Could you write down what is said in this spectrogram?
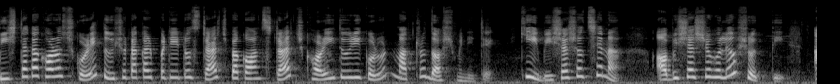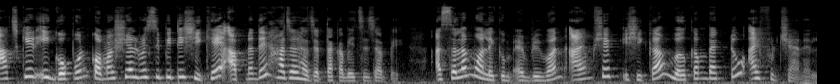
বিশ টাকা খরচ করে দুইশো টাকার পটেটো স্টার্চ বা কর্ন স্টার্চ ঘরেই তৈরি করুন মাত্র দশ মিনিটে। কি, বিশ্বাস হচ্ছে না? অবিশ্বাস্য হলেও সত্যি। আজকের এই গোপন কমার্শিয়াল রেসিপিটি শিখে আপনাদের হাজার হাজার টাকা বেঁচে যাবে। আসসালামু আলাইকুম everyone I am chef Ishika welcome back to iFood channel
